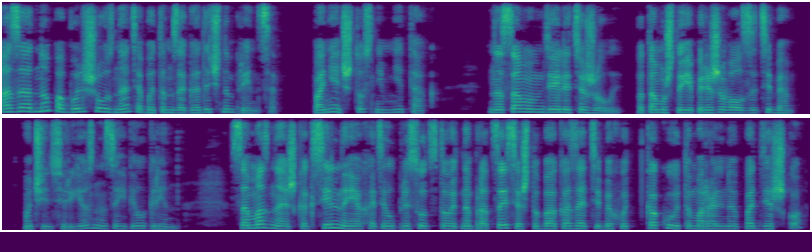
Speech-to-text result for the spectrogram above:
а заодно побольше узнать об этом загадочном принце. Понять, что с ним не так. «На самом деле тяжелый, потому что я переживал за тебя», – очень серьезно заявил Грин. «Сама знаешь, как сильно я хотел присутствовать на процессе, чтобы оказать тебе хоть какую-то моральную поддержку.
